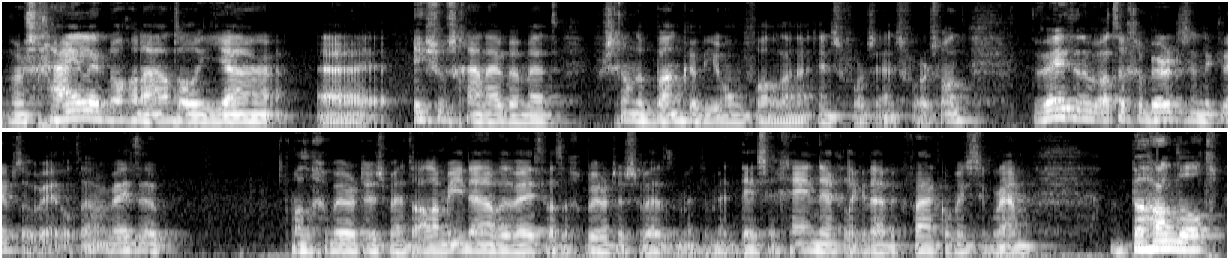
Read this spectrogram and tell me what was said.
waarschijnlijk nog een aantal jaar uh, issues gaan hebben met verschillende banken die omvallen enzovoorts enzovoorts? Want we weten wat er gebeurd is in de cryptowereld. We weten wat er gebeurt dus met Alameda. We weten wat er gebeurt dus met, met, met DCG en dergelijke. Daar heb ik vaak op Instagram behandeld.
